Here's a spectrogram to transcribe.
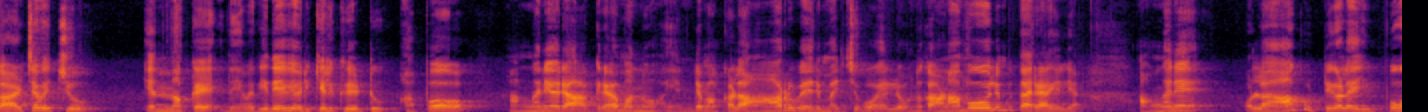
കാഴ്ച വെച്ചു എന്നൊക്കെ ദേവകീദേവി ഒരിക്കൽ കേട്ടു. അപ്പോൾ അങ്ങനെ ഒരാഗ്രഹം വന്നു. എന്റെ മക്കൾ ആറു പേരും മരിച്ചു പോയല്ലോ ഒന്ന് കാണാൻ പോലും തരാനില്ല. അങ്ങനെ ഉള്ള ആ കുട്ടികളെ ഇപ്പോൾ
